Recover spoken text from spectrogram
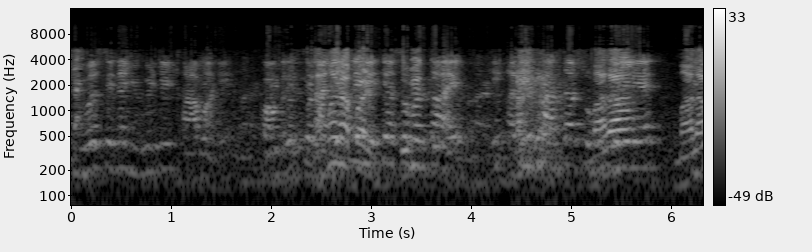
शिवसेना युनिटी ठाम आहे. मला मला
